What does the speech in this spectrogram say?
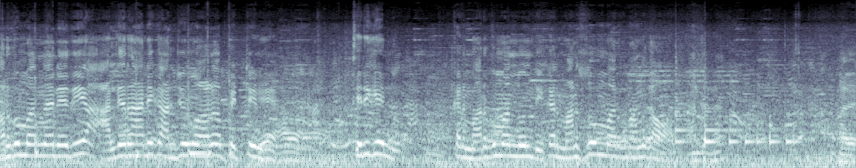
మరుగు మంది అనేది అల్లిరానికి అర్జున్ పెట్టిండు. తిరిగిండు. కానీ మరుగు మందు ఉంది కానీ మనసు మరుగు మందు కావాలి. అంతేనా? అదే.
